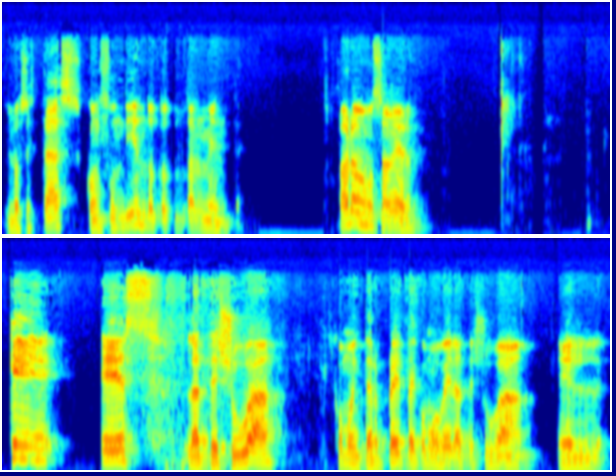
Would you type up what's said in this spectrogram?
Los estás confundiendo totalmente. Ahora vamos a ver qué es la Teshuvah, cómo interpreta y cómo ve la Teshuvah el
